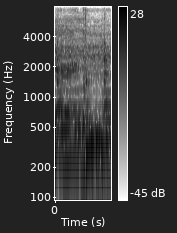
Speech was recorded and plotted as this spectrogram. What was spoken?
Hare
